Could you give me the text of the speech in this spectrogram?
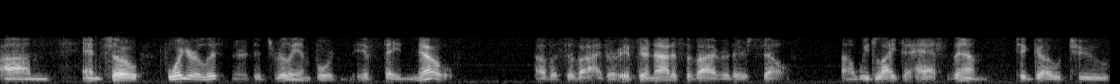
Um, and so, for your listeners, it's really important if they know of a survivor, if they're not a survivor themselves, uh, we'd like to ask them to go to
